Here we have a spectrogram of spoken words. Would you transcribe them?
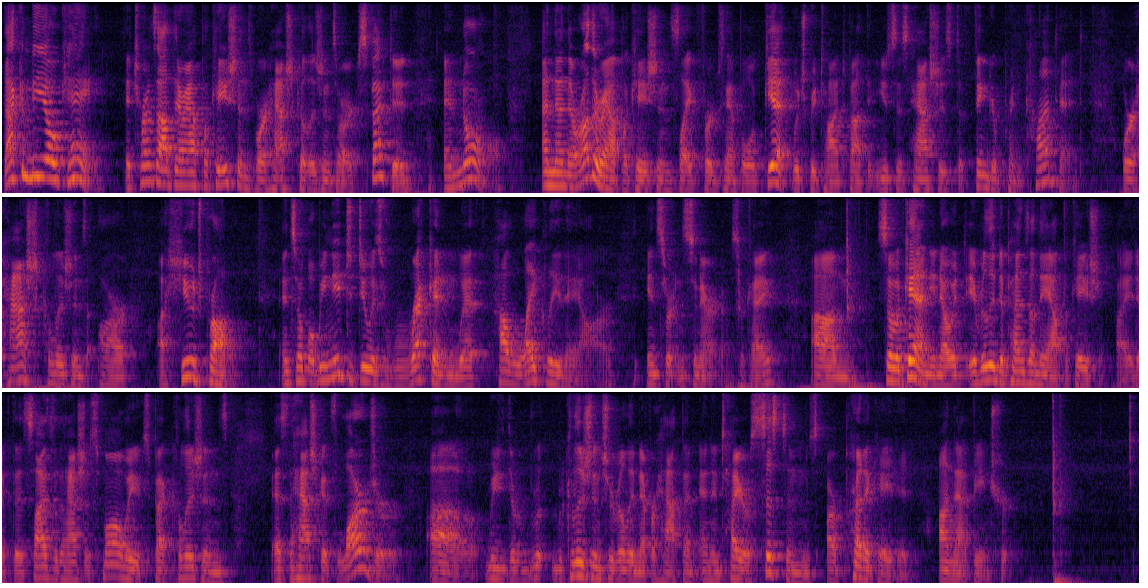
That can be okay. It turns out there are applications where hash collisions are expected and normal. And then there are other applications like, for example, Git, which we talked about that uses hashes to fingerprint content, where hash collisions are a huge problem. And so what we need to do is reckon with how likely they are in certain scenarios, okay? Um, so again, you know, it, it really depends on the application, right? If the size of the hash is small, we expect collisions. As the hash gets larger, uh, we, the collisions should really never happen, and entire systems are predicated on that being true.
